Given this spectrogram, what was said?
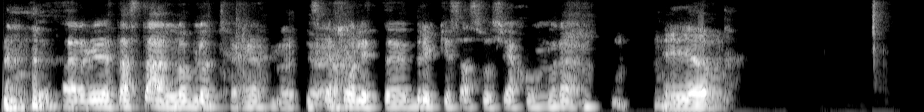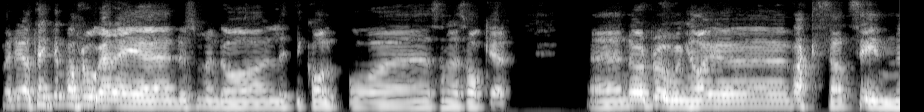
Där du vet stall och blött hö. Hö. Ska få lite dryckesassociationer där. Japp. Men jag tänkte bara fråga dig, eh, du som ändå har lite koll på eh, sådana här saker. Eh, Nerd Brewing har ju vaxat sin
